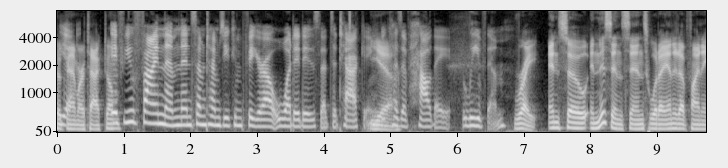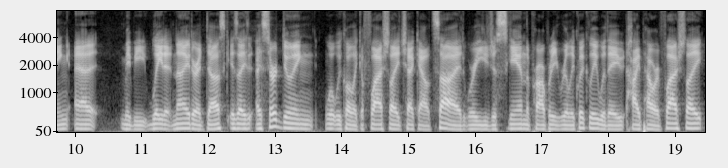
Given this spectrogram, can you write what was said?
took Yeah. them or attacked them. if you find them, then sometimes you can figure out what it is that's attacking Yeah. because of how they leave them. Right. And so in this instance, what I ended up finding at maybe late at night or at dusk is I, I started doing what we call like a flashlight check outside, where you just scan the property really quickly with a high powered flashlight.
